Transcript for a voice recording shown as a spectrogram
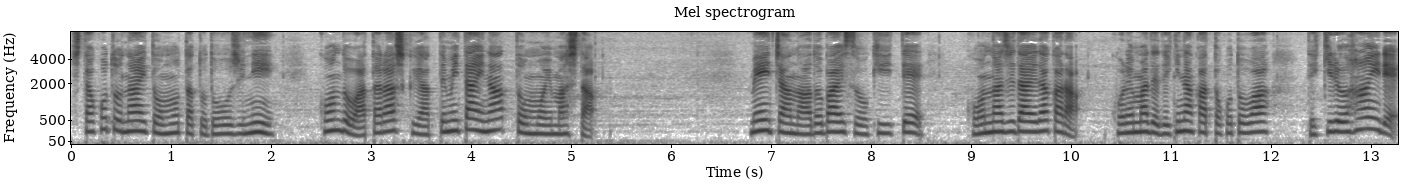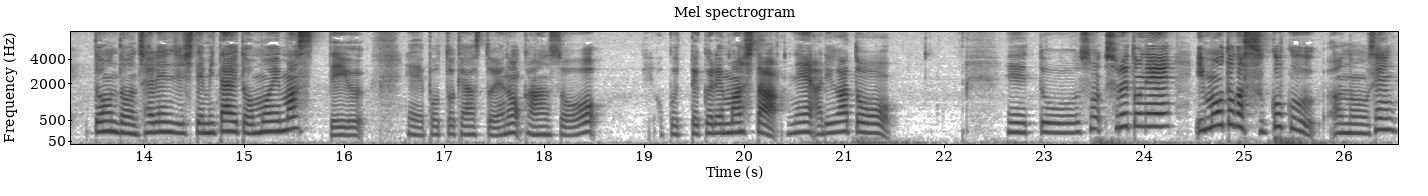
したことないと思ったと同時に今度は新しくやってみたいなと思いました。めいちゃんのアドバイスを聞いてこんな時代だからこれまでできなかったことはできる範囲でどんどんチャレンジしてみたいと思いますっていう、えー、ポッドキャストへの感想を送ってくれました。ね、ありがとう。えっ、とそ、それとね、妹がすっごくあの先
